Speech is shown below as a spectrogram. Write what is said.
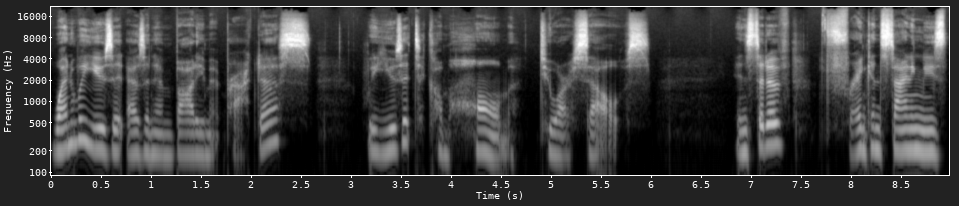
When we use it as an embodiment practice, we use it to come home to ourselves. Instead of Frankensteining these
